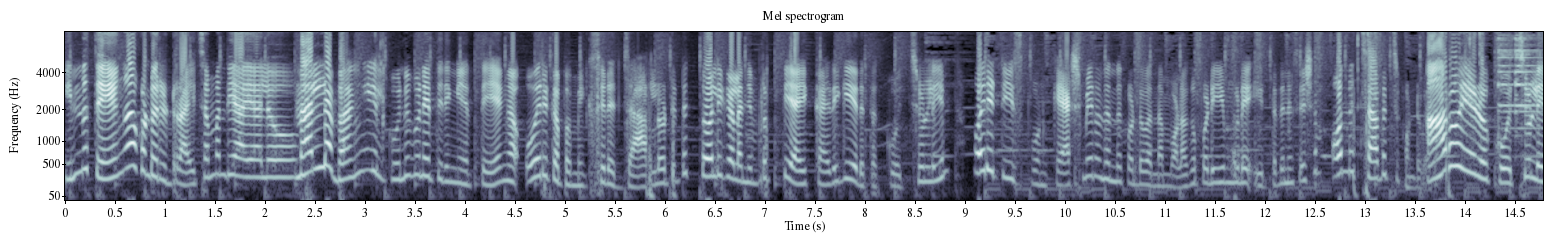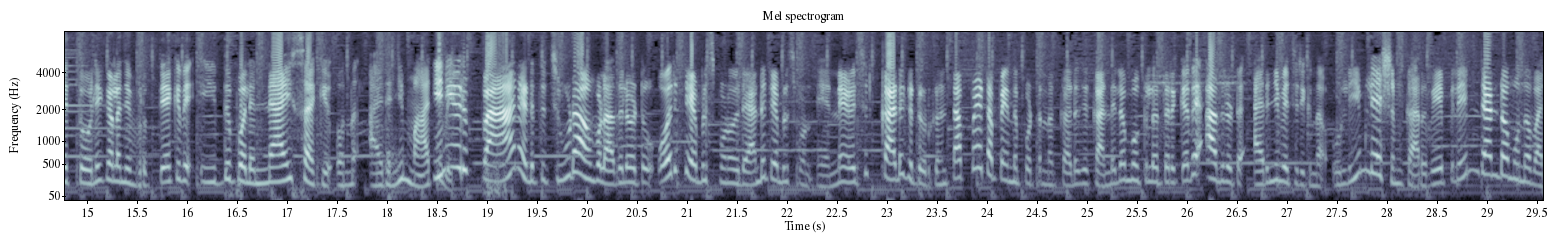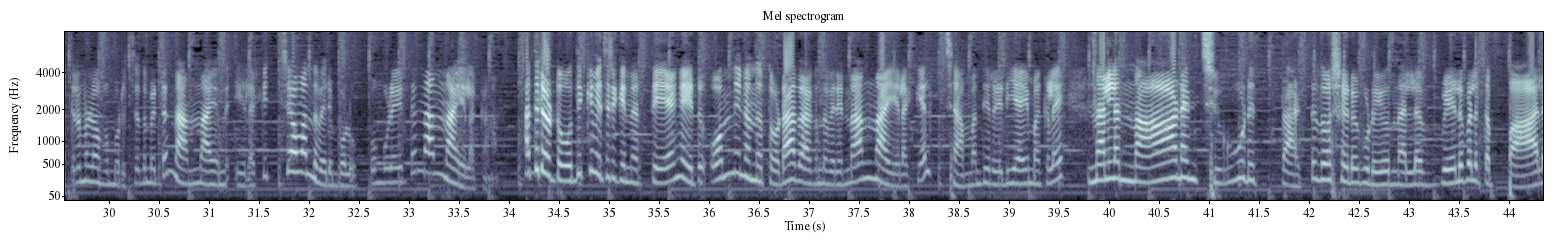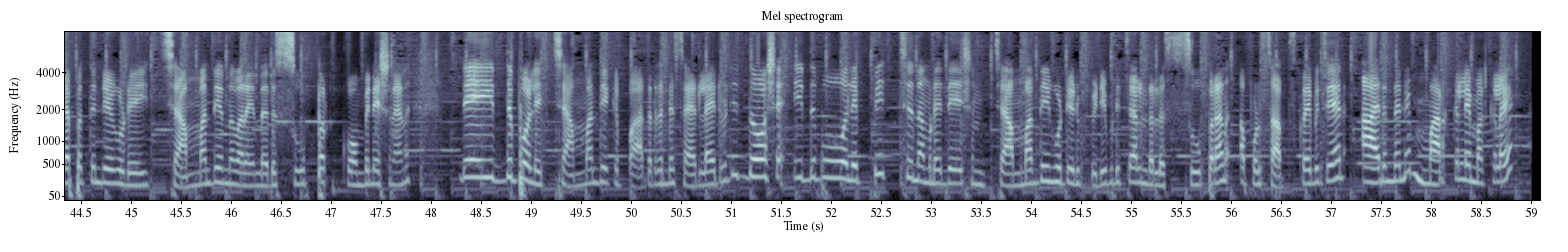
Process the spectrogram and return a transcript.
ഇന്ന് തേങ്ങ കൊണ്ടൊരു ഡ്രൈ ചമ്മന്തി ആയാലോ? നല്ല ഭംഗിയിൽ കുനുകുനെ തിരിങ്ങിയ തേങ്ങ ഒരു കപ്പ് മിക്സിയുടെ ജാറിലോട്ടിട്ട് തൊലി കളഞ്ഞ് വൃത്തിയായി കഴുകിയെടുത്ത കൊച്ചുള്ളിയും ഒരു ടീസ്പൂൺ കാശ്മീരിൽ നിന്ന് കൊണ്ടുവന്ന മുളക് പൊടിയും കൂടെ ഇട്ടതിന് ശേഷം ഒന്ന് ചതച്ച് കൊണ്ടുവരും. ആറോ ഏഴോ കൊച്ചുള്ളിയെ തൊലി കളഞ്ഞ് വൃത്തിയാക്കിയത് ഇതുപോലെ നൈസാക്കി ഒന്ന് അരിഞ്ഞ് മാറ്റി ഇനി ഒരു പാൻ എടുത്ത് ചൂടാവുമ്പോൾ അതിലോട്ട് ഒരു ടേബിൾ സ്പൂൺ രണ്ട് ടേബിൾ സ്പൂൺ എണ്ണ ഒഴിച്ച് കടുക് ഇട്ട് കൊടുക്കണം. ടപ്പേ ടപ്പേ എന്ന് പൊട്ടുന്ന കടുക് കണ്ണിലോ മൂക്കിലോ തിരക്കാതെ അതിലോട്ട് അരിഞ്ഞു വെച്ചിരിക്കുന്ന ഉള്ളിയും ലേശം കറിവേപ്പിലയും രണ്ടോ മൂന്നോ വറ്റൽമുളകും മുറിച്ചതും ഇട്ട് നന്നായി ഒന്ന് ഇളക്കി ചുവന്ന് വരുമ്പോൾ ഉപ്പും കൂടെ ഇട്ട് നന്നായി ഇളക്കണം. അതിലോട്ട് ഒതുക്കി വെച്ചിരിക്കുന്ന തേങ്ങയിട്ട് ഒന്നിനൊന്ന് തൊടാതാകുന്നവരെ നന്നായി ഇളക്കിയാൽ ചമ്മന്തി റെഡിയായി മക്കളെ. നല്ല നാടൻ ചൂട് തട്ടുദോശയുടെ കൂടെയോ നല്ല വെളുവെളുത്ത പാലപ്പത്തിന്റെ കൂടെയോ ഈ ചമ്മന്തി എന്ന് പറയുന്ന ഒരു സൂപ്പർ കോമ്പിനേഷനാണ് ദേ ഇതുപോലെ ചമ്മന്തിയൊക്കെ പാത്രത്തിന്റെ സൈഡിലായിട്ട് ഒരു ദോശ ഇതുപോലെ പിച്ച് നമ്മുടെ ദേശം ചമ്മന്തിയും കൂട്ടി ഒരു പിടി പിടിച്ചാലുണ്ടല്ലോ. സൂപ്പറാണ്. അപ്പോൾ സബ്സ്ക്രൈബ് ചെയ്യാൻ ആരും തന്നെ മറക്കല്ലേ മക്കളെ?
